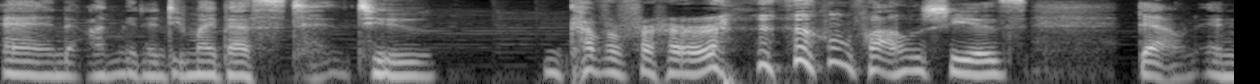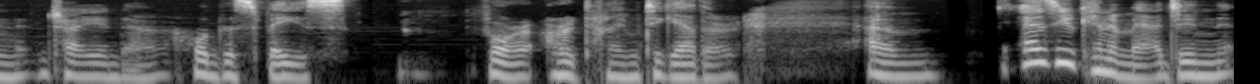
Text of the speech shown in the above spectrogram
and I'm going to do my best to cover for her while she is down and try and uh, hold the space for our time together. Um, as you can imagine,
